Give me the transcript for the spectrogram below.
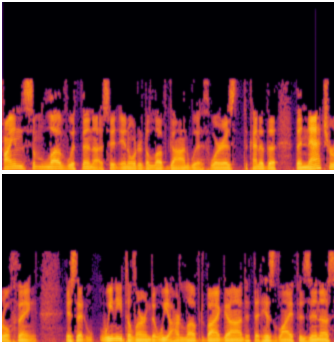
find some love within us in, in order to love God with. Whereas the kind of the the natural thing is that we need to learn that we are loved by God, that His life is in us,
